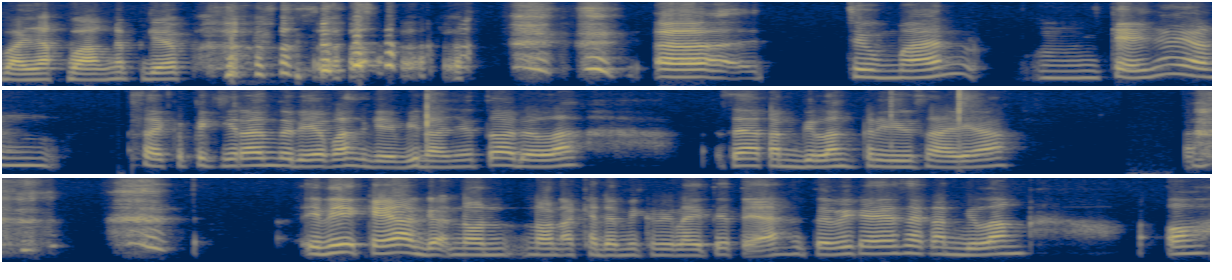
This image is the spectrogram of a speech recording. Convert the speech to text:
banyak banget, Gap. uh, cuman um, kayaknya yang saya kepikiran tadi ya pas Gaby nanya itu adalah saya akan bilang ke diri saya ini kayak agak non non academic related ya tapi kayak saya akan bilang oh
